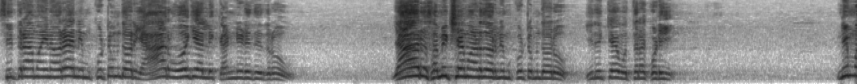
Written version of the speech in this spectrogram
ಸಿದ್ದರಾಮಯ್ಯನವರೇ ನಿಮ್ಮ ಕುಟುಂಬದವ್ರು ಯಾರು ಹೋಗಿ ಅಲ್ಲಿ ಕಂಡಿಡಿದಿದ್ರು? ಯಾರು ಸಮೀಕ್ಷೆ ಮಾಡಿದವರು ನಿಮ್ಮ ಕುಟುಂಬದವರು? ಇದಕ್ಕೆ ಉತ್ತರ ಕೊಡಿ. ನಿಮ್ಮ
